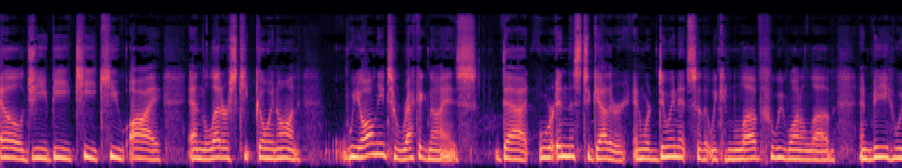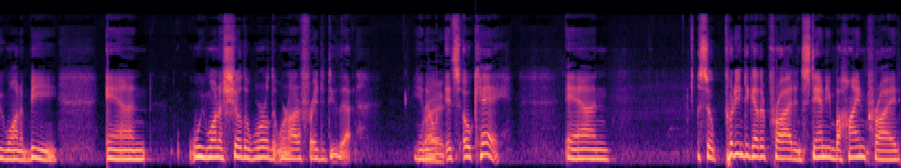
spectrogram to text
LGBTQI, and the letters keep going on. We all need to recognize that we're in this together and we're doing it so that we can love who we want to love and be who we want to be. And we want to show the world that we're not afraid to do that. You know, Right. it's okay. And so putting together pride and standing behind pride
